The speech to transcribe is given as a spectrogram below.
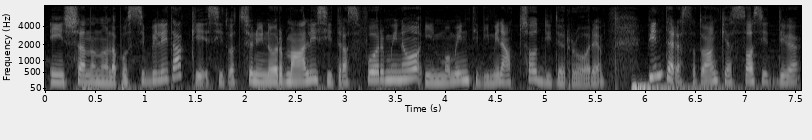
e inscenano la possibilità che situazioni normali si trasformino in momenti di minaccia o di terrore. Pinter è stato anche associate dire-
